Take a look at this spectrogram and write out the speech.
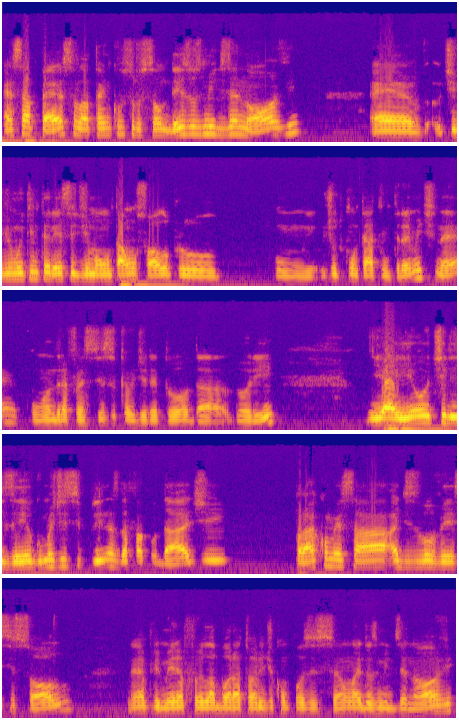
essa peça ela está em construção desde 2019. É, eu tive muito interesse de montar um solo um, junto com o Teatro em Trâmite, né, com o André Francisco, que é o diretor da, do Ori. E aí eu utilizei algumas disciplinas da faculdade para começar a desenvolver esse solo. Né? A primeira foi o laboratório de composição lá em 2019,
